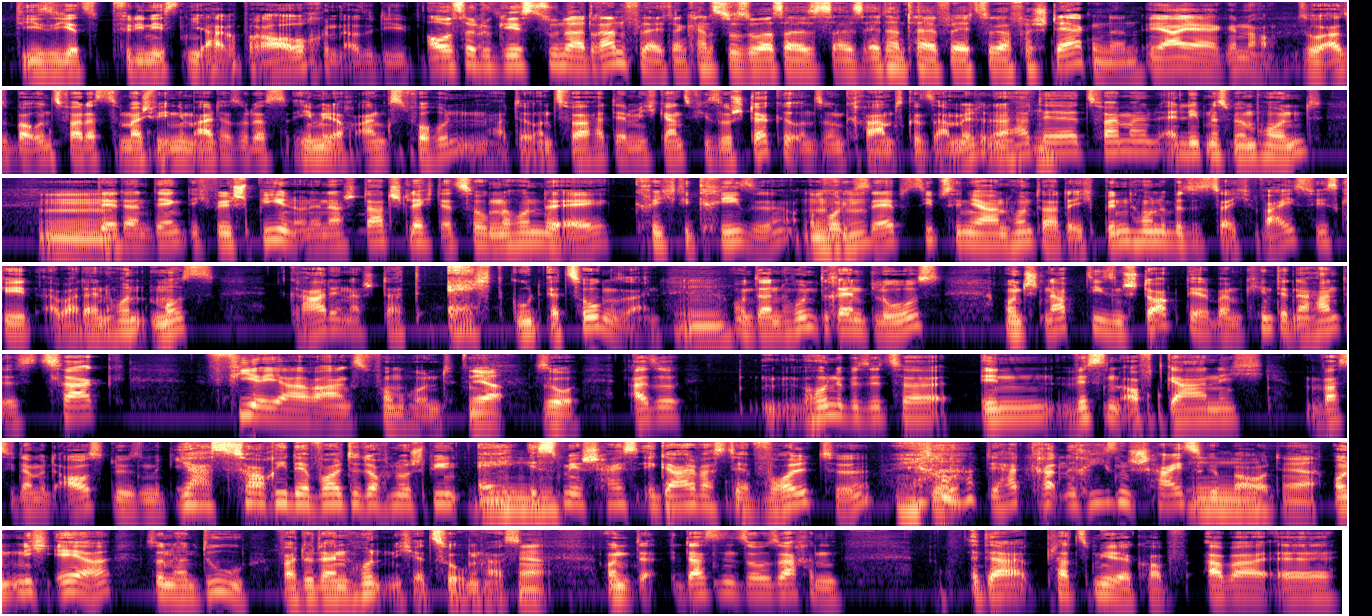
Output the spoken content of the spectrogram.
die sie jetzt für die nächsten Jahre brauchen. Also die Außer du gehst zu nah dran vielleicht, dann kannst du sowas als, als Elternteil vielleicht sogar verstärken dann. Ja, ja, genau. So, also bei uns war das zum Beispiel in dem Alter so, dass Emil auch Angst vor Hunden hatte. Und zwar hat er mich ganz viel so Stöcke und so ein Krams gesammelt. Und dann hat er zweimal ein Erlebnis mit dem Hund, der dann denkt, ich will spielen. Und in der Stadt schlecht erzogene Hunde, ey, kriege ich die Krise. Obwohl ich selbst 17 Jahre einen Hund hatte. Ich bin Hundebesitzer, ich weiß, wie es geht, aber dein Hund muss gerade in der Stadt echt gut erzogen sein. Und dein Hund rennt los und schnappt diesen Stock, der beim Kind in der Hand ist, zack, vier Jahre Angst vom Hund. Ja. So, also HundebesitzerInnen wissen oft gar nicht, was sie damit auslösen. Mit, ja, sorry, der wollte doch nur spielen. Ey, ist mir scheißegal, was der wollte. So, der hat gerade eine riesen Scheiße gebaut. Ja. Und nicht er, sondern du, weil du deinen Hund nicht erzogen hast. Ja. Und da- das sind so Sachen, da platzt mir der Kopf. Aber äh,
